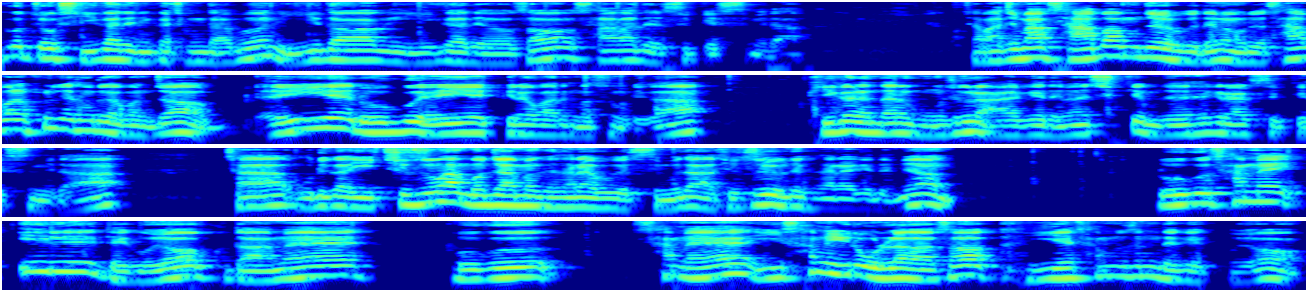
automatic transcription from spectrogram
이것도 역시 2가 되니까 정답은 2 더하기 2가 되어서 4가 될 수 있겠습니다. 자, 마지막 4번 문제를 보게 되면 우리가 4번을 풀기 위해서 우리가 먼저 A의 로그 A의 B라고 하는 것은 우리가 B가 된다는 공식을 알게 되면 쉽게 문제를 해결할 수 있겠습니다. 자, 우리가 이 지수만 먼저 한번 계산해 보겠습니다. 지수를 먼저 계산하게 되면 로그 3의 1 되고요. 그 다음에 로그 3의 이 3의 위로 올라가서 2의 3승 되겠고요.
